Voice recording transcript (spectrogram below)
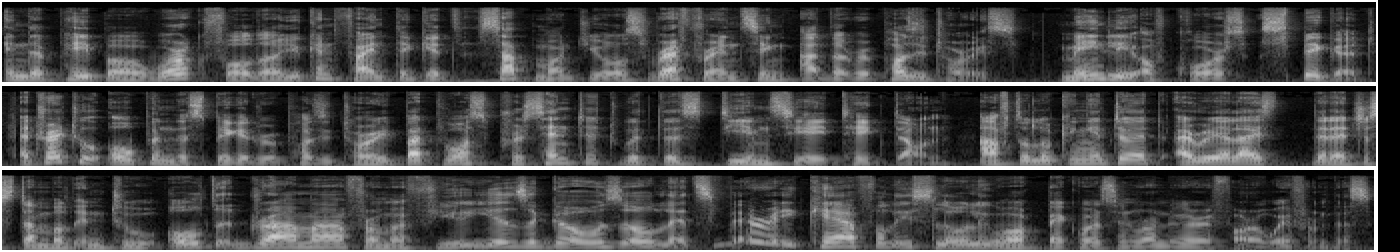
in the paper work folder, you can find the Git submodules referencing other repositories. Mainly, of course, Spigot. I tried to open the Spigot repository, but was presented with this DMCA takedown. After looking into it, I realized that I just stumbled into old drama from a few years ago, so let's very carefully slowly walk backwards and run very far away from this.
